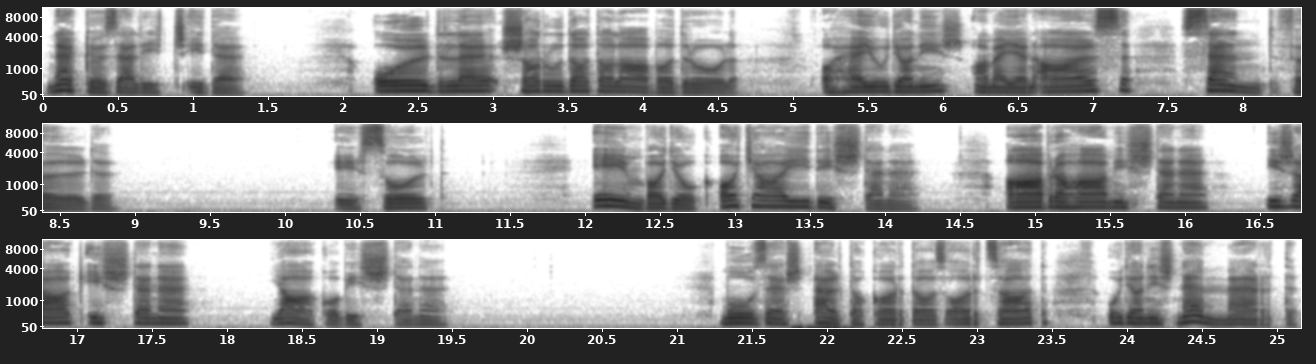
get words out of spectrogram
ne közelíts ide, old le sarudat a lábadról, a hely ugyanis, amelyen állsz, szent föld. És szólt, én vagyok atyáid istene, Ábrahám istene, Izsák istene, Jákob istene. Mózes eltakarta az arcát, ugyanis nem mert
